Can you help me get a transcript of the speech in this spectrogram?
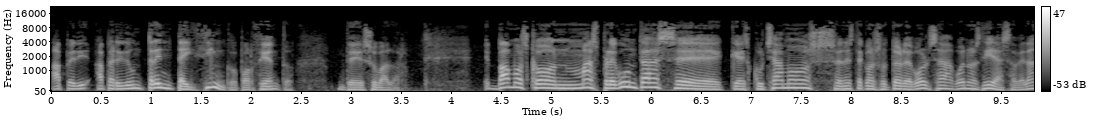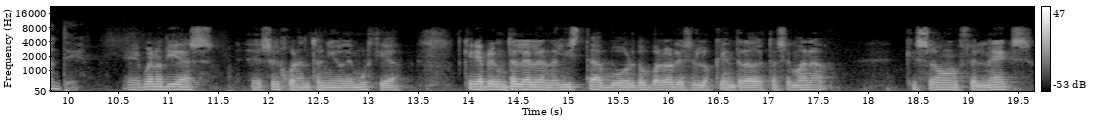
ha, perdido un 35% de su valor. Vamos con más preguntas eh, que escuchamos en este consultorio de bolsa. Buenos días, adelante. Eh, buenos días, soy Juan Antonio de Murcia. Quería preguntarle al analista por dos valores en los que he entrado esta semana, que son Celnex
